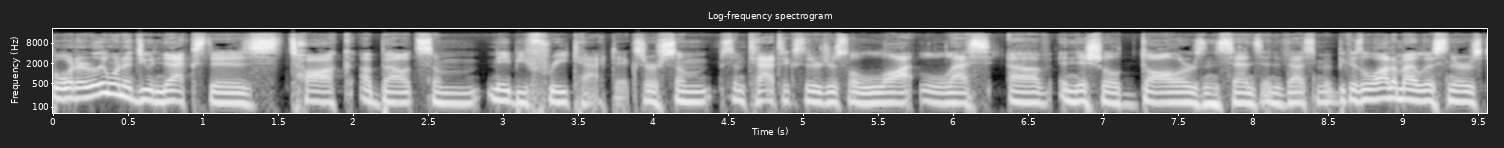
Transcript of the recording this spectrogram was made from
but what I really want to do next is talk about some maybe free tactics or some some tactics that are just a lot less of initial dollars and cents investment because a lot of my listeners,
